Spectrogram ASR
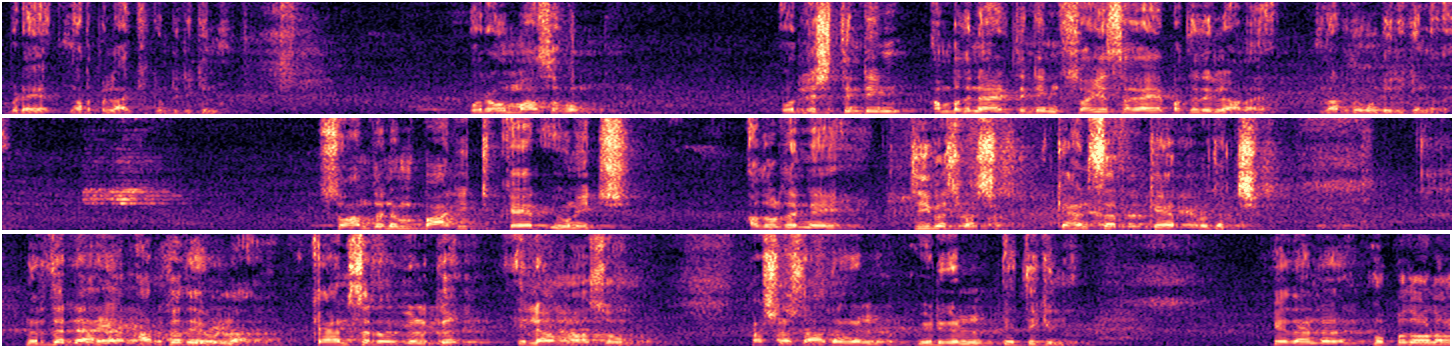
ഇവിടെ നടപ്പിലാക്കിക്കൊണ്ടിരിക്കുന്നു. ഓരോ മാസവും ഒരു ലക്ഷത്തിന്റെയും അമ്പതിനായിരത്തിന്റെയും സ്വയം സഹായ പദ്ധതികളാണ് നടന്നുകൊണ്ടിരിക്കുന്നത്. Swanthanam palliative care unit. അതുപോലെ തന്നെ ജീവസ്പർശം ക്യാൻസർ കെയർ പ്രൊജക്റ്റ് നിർദ്ധരായ അർഹതയുള്ള ക്യാൻസർ രോഗികൾക്ക് എല്ലാ മാസവും ഭക്ഷണ സാധനങ്ങൾ വീടുകളിൽ എത്തിക്കുന്നു. ഏതാണ്ട് മുപ്പതോളം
